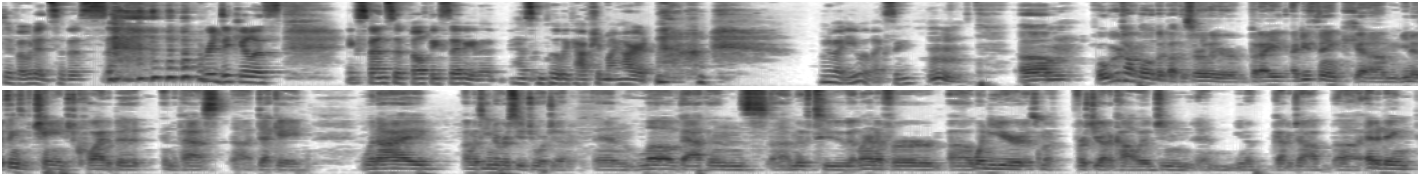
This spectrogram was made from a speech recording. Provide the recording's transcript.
devoted to this ridiculous, expensive, filthy city that has completely captured my heart. what about you, Alexi? Hmm. Um, well, we were talking a little bit about this earlier, but I, I do think um, you know things have changed quite a bit in the past uh, decade. When I I went to University of Georgia and loved Athens, uh, moved to Atlanta for uh, one year. It was my first year out of college, and, and you know got a job uh, editing,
